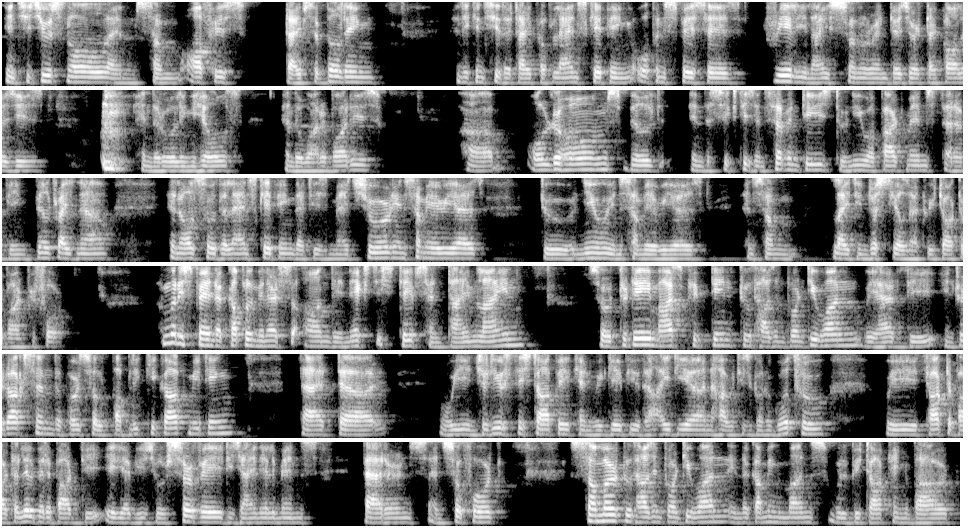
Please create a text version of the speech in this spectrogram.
institutional and some office types of building. And you can see the type of landscaping, open spaces, really nice Sonoran desert typologies and the rolling hills and the water bodies. Uh, older homes built in the 60s and 70s to new apartments that are being built right now, and also the landscaping that is matured in some areas to new in some areas, and some light industrial that we talked about before. I'm going to spend a couple of minutes on the next steps and timeline. So today, March 15, 2021, we had the introduction, the virtual public kickoff meeting that uh, we introduced this topic and we gave you the idea and how it is going to go through. We talked about a little bit about the area visual survey, design elements, patterns, and so forth. Summer 2021, in the coming months, we'll be talking about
